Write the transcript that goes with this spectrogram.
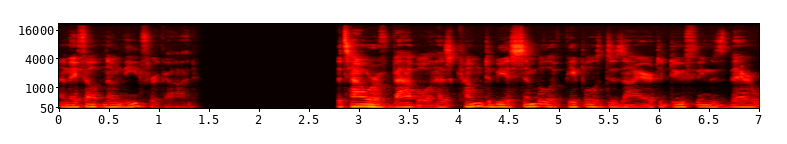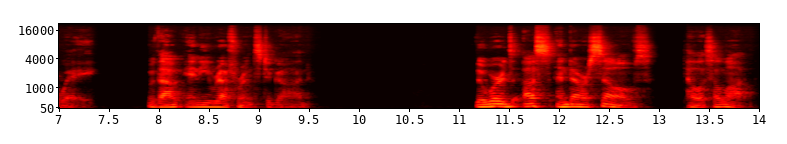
and they felt no need for God. The Tower of Babel has come to be a symbol of people's desire to do things their way, without any reference to God. The words us and ourselves tell us a lot.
